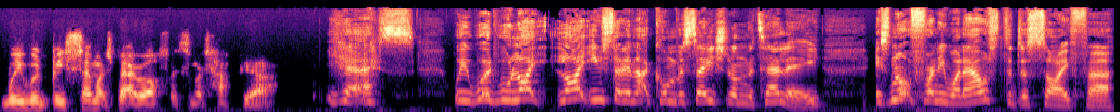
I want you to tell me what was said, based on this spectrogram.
we would be so much better off and so much happier. Yes, we would. Well, like like you said in that conversation on the telly, it's not for anyone else to decipher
